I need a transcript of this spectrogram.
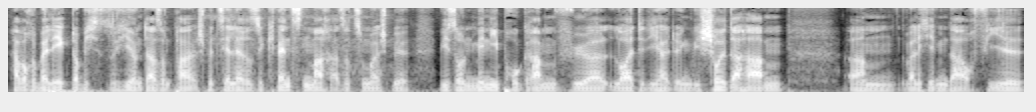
habe auch überlegt, ob ich so hier und da so ein paar speziellere Sequenzen mache, also zum Beispiel wie so ein Mini-Programm für Leute, die halt irgendwie Schulter haben, ähm, weil ich eben da auch viel,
